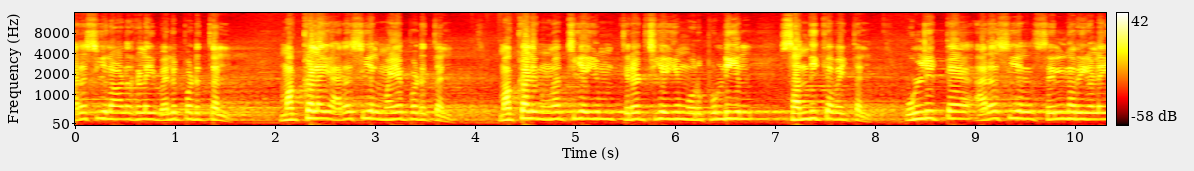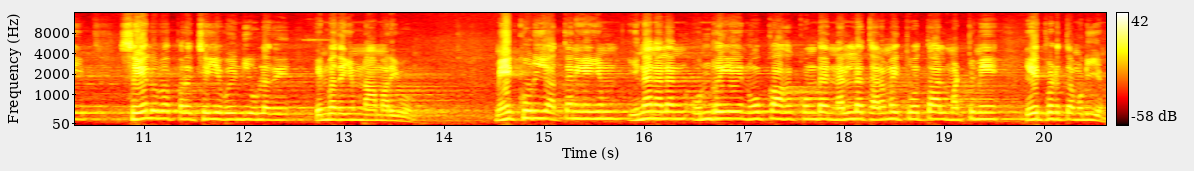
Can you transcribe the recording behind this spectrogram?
அரசியலாளர்களை வலுப்படுத்தல் மக்களை அரசியல் மயப்படுத்தல் மக்களின் உணர்ச்சியையும் திரட்சியையும் ஒரு புள்ளியில் சந்திக்க வைத்தல். உள்ளிட்ட அரசியல் செல்நெறிகளை செயலுறப்பெறச் செய்ய வேண்டியுள்ளது என்பதையும் நாம் அறிவோம். மேற்கூறிய அத்தனையையும் இனநலன் ஒன்றையே நோக்காக கொண்ட நல்ல தலைமைத்துவத்தால் மட்டுமே ஏற்படுத்த முடியும்.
